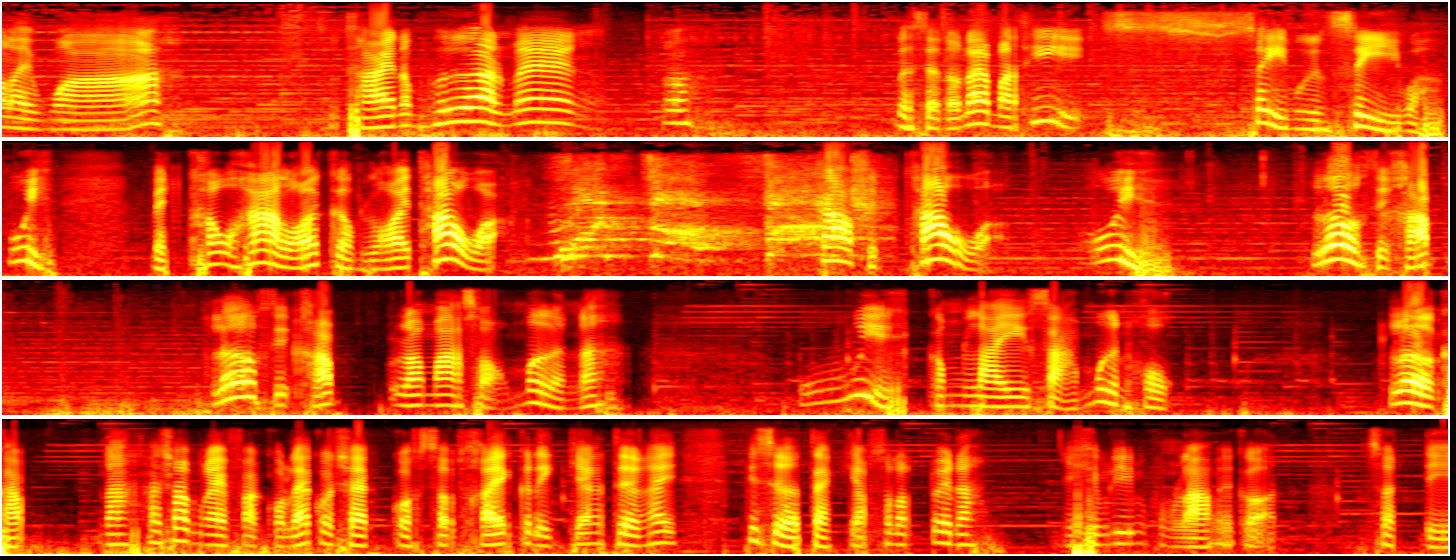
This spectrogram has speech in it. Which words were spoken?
อะไรวะ สุดท้ายนะเพื่อนแม่งเบ็ดเสร็จเราได้มาที่สี่หมื่นสี่ว่ะ อุ้ย เบ็ดเข้าห้าร้อยเกือบร้อยเท่าอะเก้าสิบเท่าอะ อุ้ย เลิกสิครับ เลิกสิครับ เรามาสองหมื่นนะ อุ้ยกำไรสามหมื่นหกเลิกครับนะ ถ้าชอบไงฝากกดไลค์ กดแชร์ กด subscribe กระดิ่งแจ้งเตือนให้พี่เสือแตกยับสล็อตด้วยนะ ในคลิปนี้ผมลาไปก่อน สวัสดี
